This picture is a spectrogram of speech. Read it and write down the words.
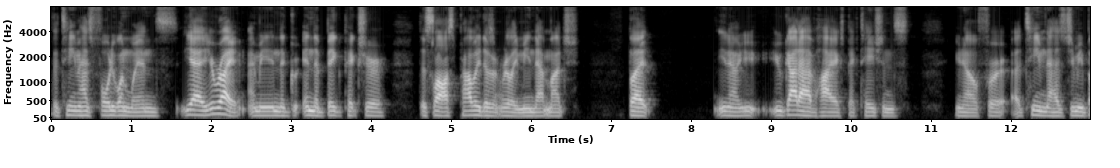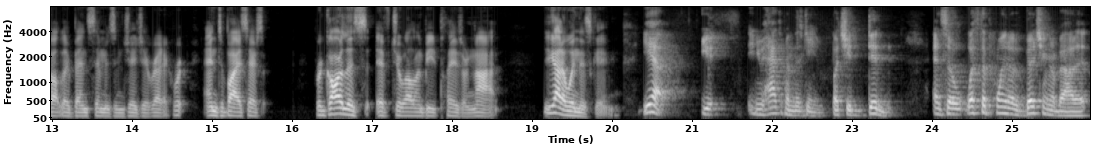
The team has 41 wins. Yeah, you're right. I mean, in the in the big picture, this loss probably doesn't really mean that much, but you know, you you got to have high expectations you know, for a team that has Jimmy Butler, Ben Simmons, and JJ Redick and Tobias Harris, regardless if Joel Embiid plays or not, you got to win this game. Yeah, you you had to win this game, but you didn't. And so, what's the point of bitching about it,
